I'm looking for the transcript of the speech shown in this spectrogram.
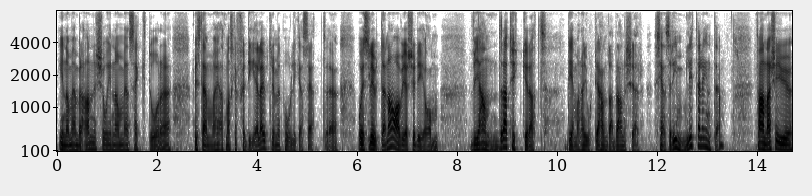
inom en bransch och inom en sektor eh, bestämma att man ska fördela utrymmet på olika sätt. Eh, och i slutändan avgörs ju det om vi andra tycker att det man har gjort i andra branscher känns rimligt eller inte. För annars är ju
